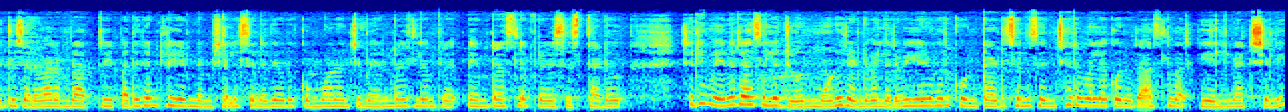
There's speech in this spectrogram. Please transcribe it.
ఐదు శనివారం రాత్రి పది గంటల ఏడు నిమిషాలు శనిదేవుడు కుంభం నుంచి మేనరాశిలో మేనరాశిలో ప్రవేశిస్తాడు. శని మేనరాశిలో జూన్ మూడు రెండు వేల ఇరవై ఏడు వరకు ఉంటాడు. శని సంచారం వల్ల కొన్ని రాశుల వారికి ఏలినట్టు శని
